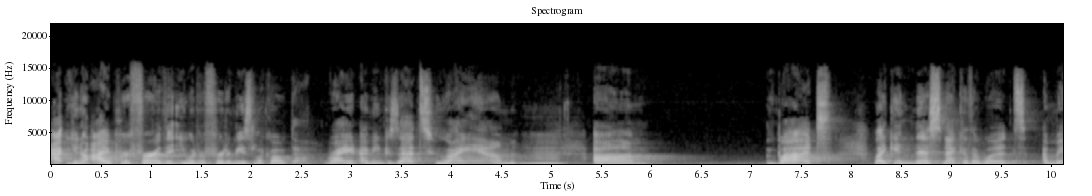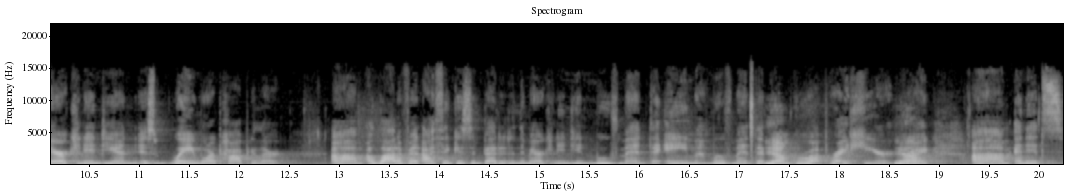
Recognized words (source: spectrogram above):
I, you know, I prefer that you would refer to me as Lakota, right? I mean, because that's who I am. Um, but like in this neck of the woods, American Indian is way more popular. Um, a lot of it, I think, is embedded in the American Indian movement, the AIM movement that Yeah. grew up right here, Yeah. right? Um, and it's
